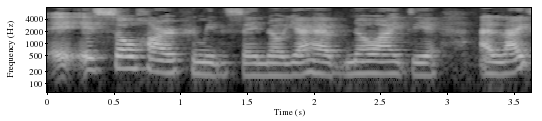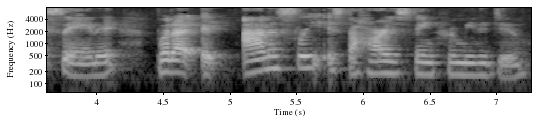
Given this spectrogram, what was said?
it's so hard for me to say no. Y'all have no idea. I like saying it, but I it, honestly, it's the hardest thing for me to do.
